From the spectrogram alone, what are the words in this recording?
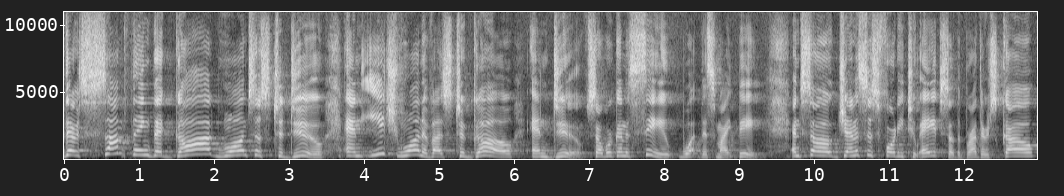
there's something that God wants us to do, and each one of us to go and do. So we're going to see what this might be. And so Genesis 42 8, so the brothers go,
